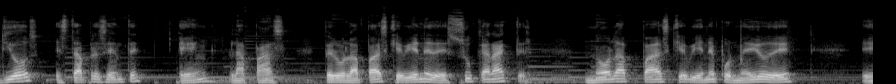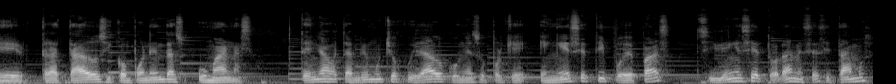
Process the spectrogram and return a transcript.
Dios está presente en la paz, pero la paz que viene de su carácter, no la paz que viene por medio de eh, tratados y componendas humanas. Tenga también mucho cuidado con eso, porque en ese tipo de paz, si bien es cierto, la necesitamos,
